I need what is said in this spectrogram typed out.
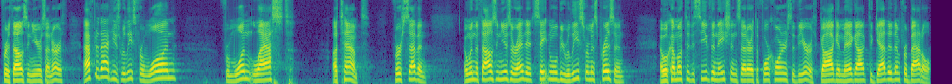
for a thousand years on earth. After that, he's released for one, from one last attempt. Verse 7 And when the thousand years are ended, Satan will be released from his prison and will come out to deceive the nations that are at the four corners of the earth, Gog and Magog, to gather them for battle.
